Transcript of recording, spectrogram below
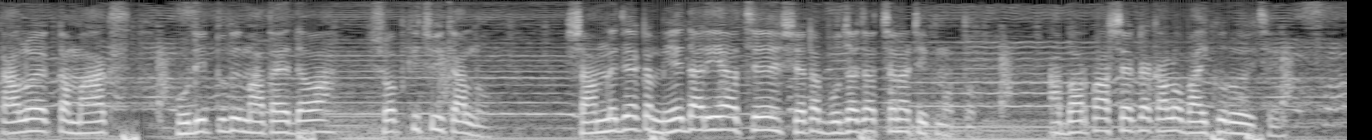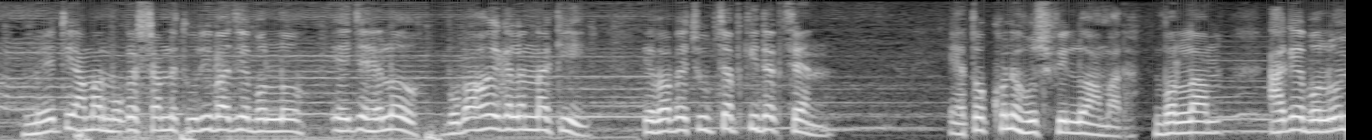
কালো একটা মাস্ক, হুডির টুপি মাথায় দেওয়া সব কিছুই কালো। সামনে যে একটা মেয়ে দাঁড়িয়ে আছে, সেটা বোঝা যাচ্ছে না ঠিক মতো আবার পাশে একটা কালো বাইকও রয়েছে। মেয়েটি আমার মুখের সামনে তুড়ি বাজিয়ে বলল, এই যে হ্যালো, বোবা হয়ে গেলেন নাকি? এভাবে চুপচাপ কি দেখছেন? এতক্ষণে হুঁশ ফিরল আমার। বললাম আগে বলুন,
